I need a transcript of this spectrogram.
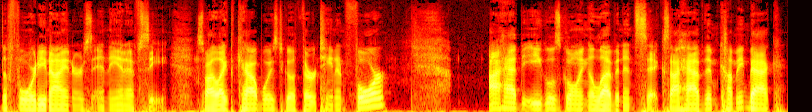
the 49ers in the NFC. So I like the Cowboys to go 13 and 4. I had the Eagles going 11 and 6. I have them coming back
